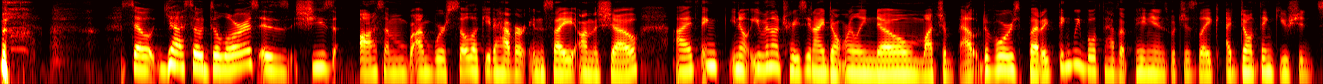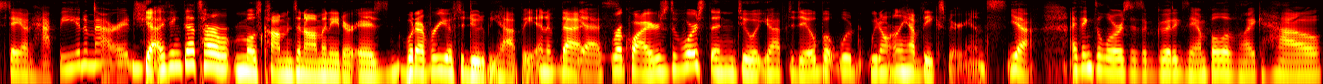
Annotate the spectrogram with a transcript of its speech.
So yeah, so Dolores is she's awesome. Um, we're so lucky to have her insight on the show. I think you know, even though Tracy and I don't really know much about divorce, but I think we both have opinions, which is like I don't think you should stay unhappy in a marriage. yeah, I think that's our most common denominator is whatever you have to do to be happy, and if that Yes. requires divorce, then do what you have to do. But we we don't really have the experience. Yeah, I think Dolores is a good example of like how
